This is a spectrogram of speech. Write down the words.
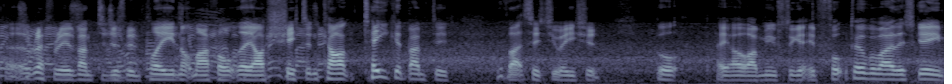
Uh, referee advantage has been played, not my fault. They are shit and can't take advantage of that situation. But hey, oh, I'm used to getting fucked over by this game.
